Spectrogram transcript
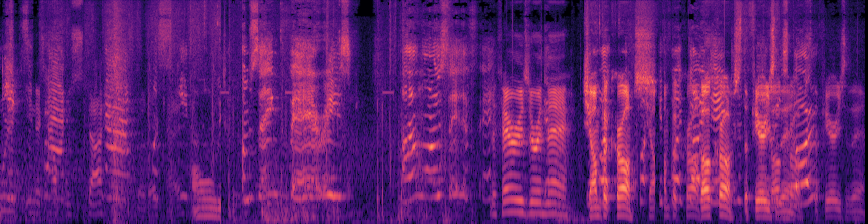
put it in a couple stashes, but okay. I'm saying fairies. I don't want to say the fairies. The fairies are in there. Jump If across. if I- Jump if I across. go Go across. The fairies are there. The fairies are there.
